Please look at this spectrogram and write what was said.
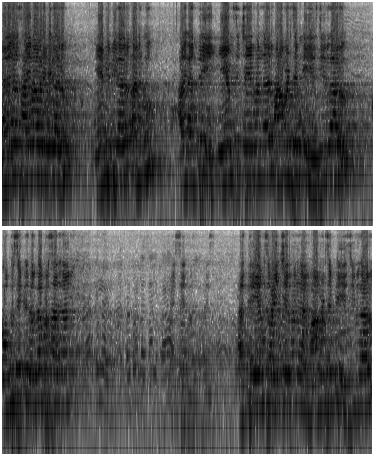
వెలగల సాయిబాబా రెడ్డి గారు ఏపీపీ గారు తనకు అలాగే అత్రి ఏఎంసీ చైర్మన్ గారు మామిడి శెట్టి శ్రీను గారు కొప్పుశెట్టి దుర్గాప్రసాద్ గారు. వైస్ చైర్మన్, వైస్. చైర్మన్ గారు మామిడి శెట్టి శ్రీను గారు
